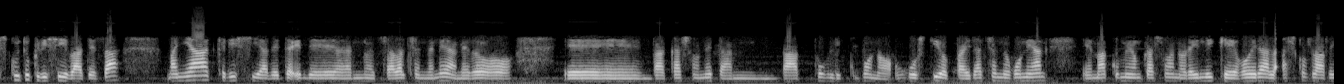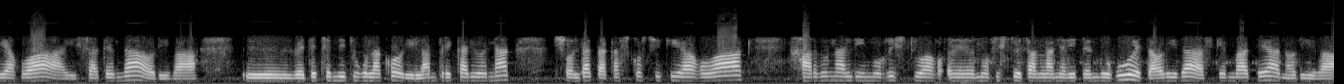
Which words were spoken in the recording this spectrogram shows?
eskutu krisi bat, ez da, baina krisia de, de, no, zabaltzen denean edo e, ba, kasu honetan ba, publik, bueno, guztiok pairatzen dugunean emakumeon kasuan oraindik egoera askoz larriagoa izaten da hori ba betetzen ditugulako hori lan prekarioenak soldatak askoz txikiagoak jardunaldi murriztua, e, murriztuetan lan egiten dugu eta hori da azken batean hori ba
